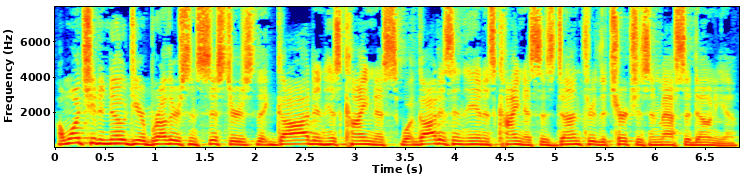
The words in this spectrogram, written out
I want you to know, dear brothers and sisters, that God in His kindness, what God is in, in His kindness is done through the churches in Macedonia.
